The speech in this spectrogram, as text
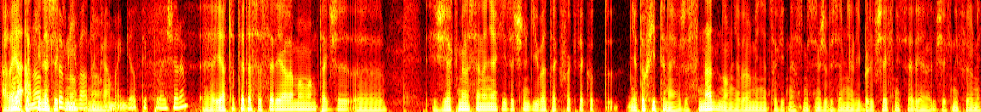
Ale, Ale já taky ano, neřeknu... Tak to bývá no, taká my guilty pleasure. Eh, já to teda se seriálem mám tak, že uh, že jakmile se na nějaký začnu dívat, tak fakt jako t- mě to chytne, že snadno mě velmi něco chytne. Já si myslím, že by se mě líbily všechny seriály, všechny filmy,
